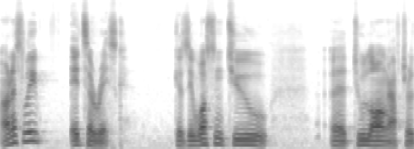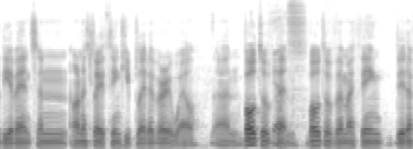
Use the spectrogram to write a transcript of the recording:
honestly, it's a risk because it wasn't too uh, too long after the events, and honestly, I think he played it very well. And both of them, both of them, I think, did a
